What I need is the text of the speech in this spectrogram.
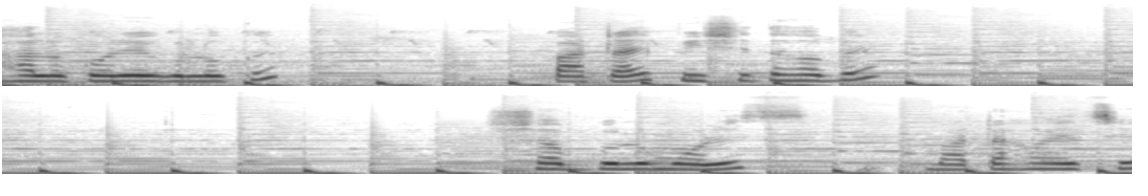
ভালো করে এগুলোকে পাটায় পিষতে হবে। সবগুলো মরিচ বাটা হয়েছে।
